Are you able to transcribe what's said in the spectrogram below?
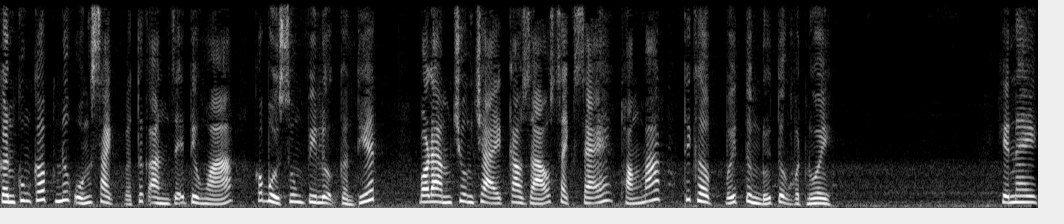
cần cung cấp nước uống sạch và thức ăn dễ tiêu hóa, có bổ sung vi lượng cần thiết, bảo đảm chuồng trại cao giáo, sạch sẽ, thoáng mát, thích hợp với từng đối tượng vật nuôi. Hiện nay,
